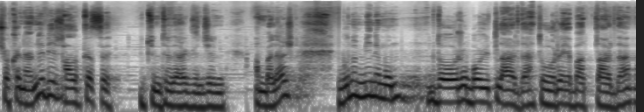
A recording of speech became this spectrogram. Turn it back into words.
çok önemli bir halkası bütün tedarik zincirinin ambalaj. Bunun minimum doğru boyutlarda, doğru ebatlarda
